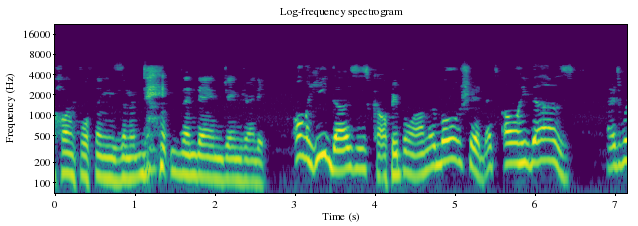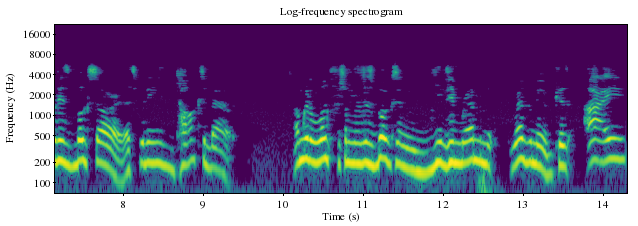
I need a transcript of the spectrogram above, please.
harmful things than a, than damn James Randi. All he does is call people on their bullshit. That's all he does. That's what his books are. That's what he talks about. I'm gonna look for some of his books and give him revenue because I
